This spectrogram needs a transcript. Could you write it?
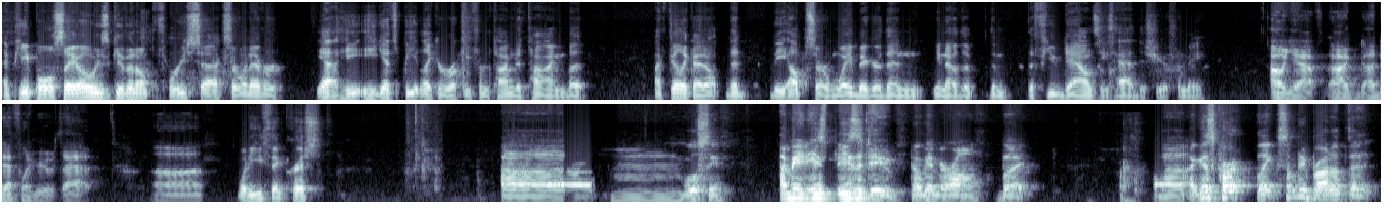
And people say, "Oh, he's given up three sacks or whatever." Yeah, he he gets beat like a rookie from time to time, but I feel like I don't the the ups are way bigger than you know the the the few downs he's had this year for me. Oh yeah, I, I definitely agree with that. Uh, what do you think, Chris? Uh, mm, we'll see. I mean, he's he's a dude. Don't get me wrong, but uh, I guess Cart like somebody brought up that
